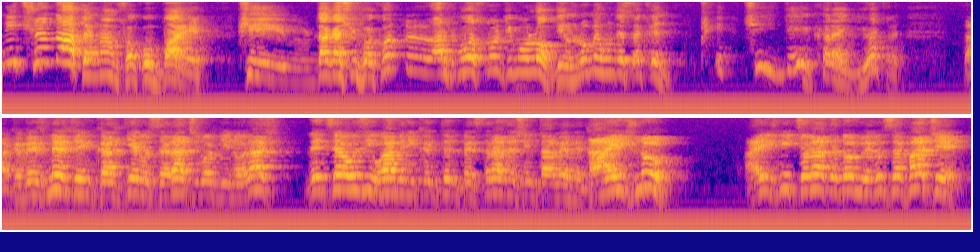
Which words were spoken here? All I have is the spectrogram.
Niciodată n-am făcut baie. Și dacă aș fi făcut, ar fi fost ultimul loc din lume unde să cânt. Ce, ce idee caragioasă! Dacă veți merge în cartierul săracilor din oraș, veți auzi oamenii cântând pe stradă și în taverne. Dar aici nu! Aici niciodată, domnule, nu se face!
